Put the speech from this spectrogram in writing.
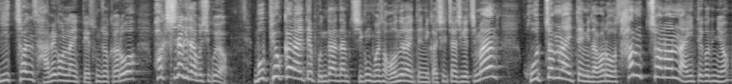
2,400원 라인 때 손절가로 확실하게 잡으시고요. 목표가 라인 때 본다 한다면 지금 구간에서 어느 라인 때입니까? 실제 아시겠지만 고점 라인 때입니다. 바로 3,000원 라인 때거든요.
